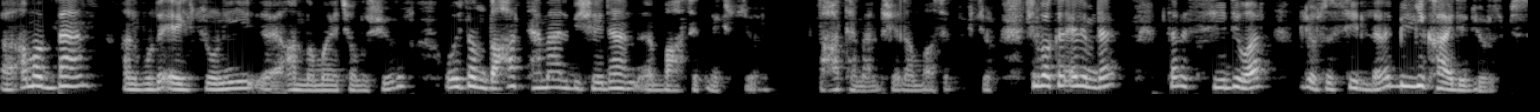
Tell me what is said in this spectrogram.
E, ama ben hani burada elektroniği e, anlamaya çalışıyoruz. O yüzden daha temel bir şeyden e, bahsetmek istiyorum. Daha temel bir şeyden bahsetmek istiyorum. Şimdi bakın elimde bir tane CD var. Biliyorsunuz CD'lere bilgi kaydediyoruz biz.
